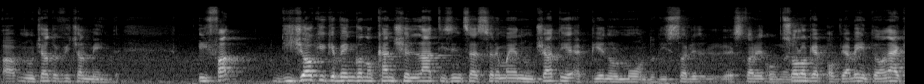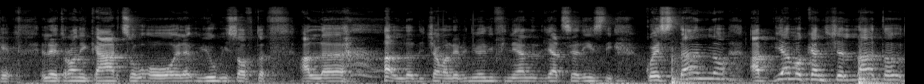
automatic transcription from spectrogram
annunciato ufficialmente. Il fatto di giochi che vengono cancellati senza essere mai annunciati è pieno il mondo di storie, storie solo che ovviamente non è che Electronic Arts o, o Ubisoft al, al, diciamo, alle riunioni di fine anno degli azionisti quest'anno abbiamo cancellato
